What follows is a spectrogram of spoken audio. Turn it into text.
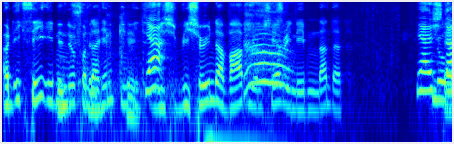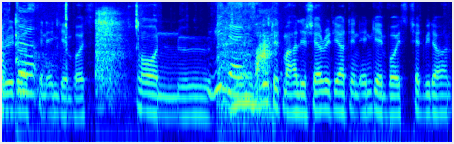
Und ich sehe eben nur von da Instant hinten, wie. Ja. wie, wie schön da Wabi und Sherry nebeneinander. Ja, ich Sherry, du hast dachte, den Endgame Voice. Oh nö. wie denn? Mutet mal alle. Sherry, die hat den Endgame Voice Chat wieder an.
